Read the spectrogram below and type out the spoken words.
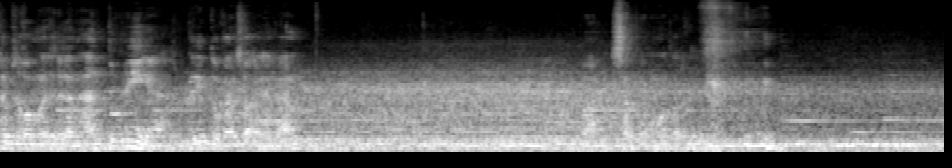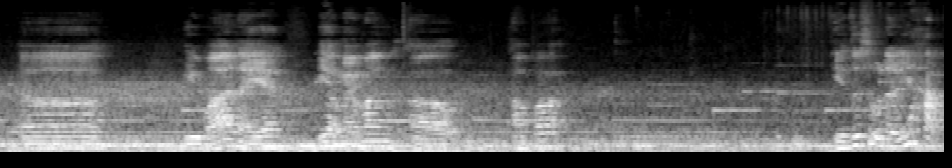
Saya bisa komunikasi dengan hantu nih ya Seperti itu kan soalnya kan Wah, ya gimana ya? Ya memang eh, apa itu sebenarnya hak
